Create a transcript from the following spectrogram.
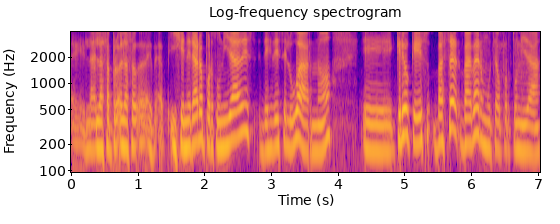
eh, la- las, las, eh, y generar oportunidades desde ese lugar, ¿no? Eh, creo que es, va a ser, va a haber mucha oportunidad.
